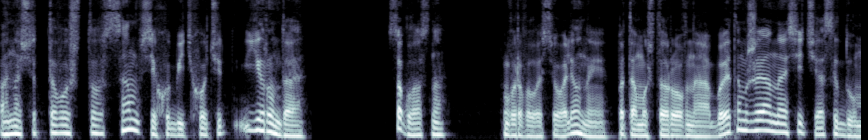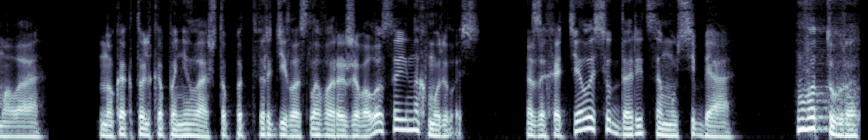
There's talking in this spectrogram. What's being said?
«А насчет того, что сам всех убить хочет, ерунда». «Согласна», — вырвалась у Алены, потому что ровно об этом же она сейчас и думала но как только поняла, что подтвердила слова рыжеволосой, нахмурилась. Захотелось ударить саму себя. «Вот дура,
